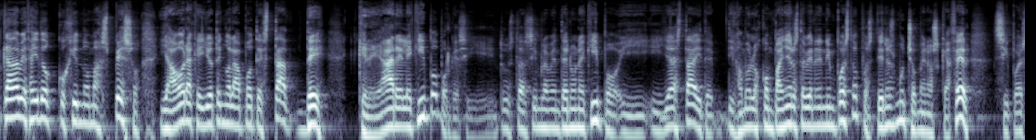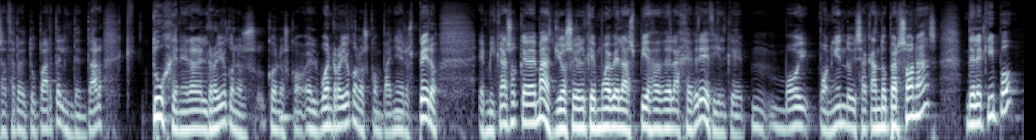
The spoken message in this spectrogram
cada vez ha ido cogiendo más peso y ahora que yo tengo la potestad de crear el equipo, porque si tú estás simplemente en un equipo y, ya está, y te, digamos los compañeros te vienen impuestos, pues tienes mucho menos que hacer. Si puedes hacer de tu parte el intentar tú generar el rollo con los, con los el buen rollo con los compañeros. Pero en mi caso, que además yo soy el que mueve las piezas del ajedrez y el que mm, voy poniendo y sacando personas del equipo,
